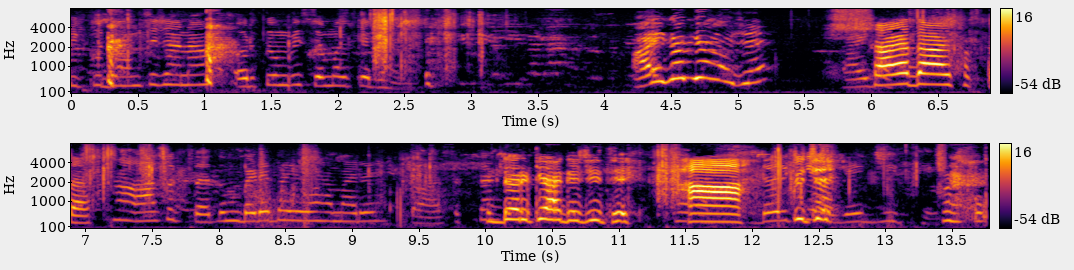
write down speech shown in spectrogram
पिको ध्यान से जाना और तुम भी संभल कर रहना आएगा क्या मुझे? शायद आ सकता है। हाँ आ सकता है। तुम बड़े भाई हो हमारे तो आ सकता है। डर के आगे जीते। हाँ। डर पीछे। के आगे जीत। है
